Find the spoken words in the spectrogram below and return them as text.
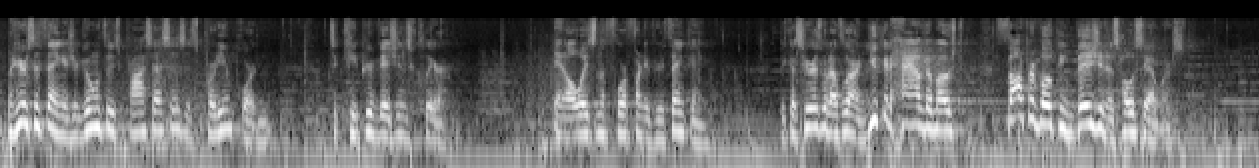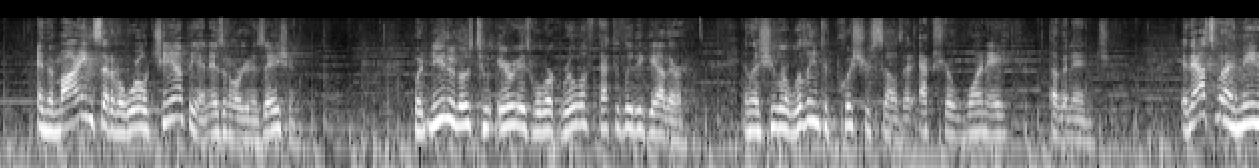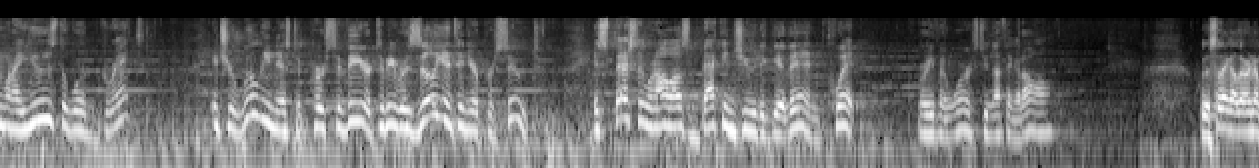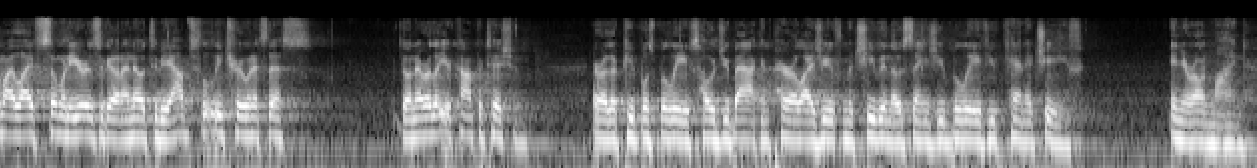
But here's the thing as you're going through these processes, it's pretty important to keep your visions clear and always in the forefront of your thinking. Because here's what I've learned you can have the most thought provoking vision as wholesalers, and the mindset of a world champion is an organization. But neither of those two areas will work real effectively together unless you are willing to push yourselves that extra one eighth of an inch. And that's what I mean when I use the word grit. It's your willingness to persevere, to be resilient in your pursuit, especially when all else beckons you to give in, quit, or even worse, do nothing at all. Well, there's something I learned in my life so many years ago, and I know it to be absolutely true, and it's this don't ever let your competition or other people's beliefs hold you back and paralyze you from achieving those things you believe you can achieve in your own mind.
